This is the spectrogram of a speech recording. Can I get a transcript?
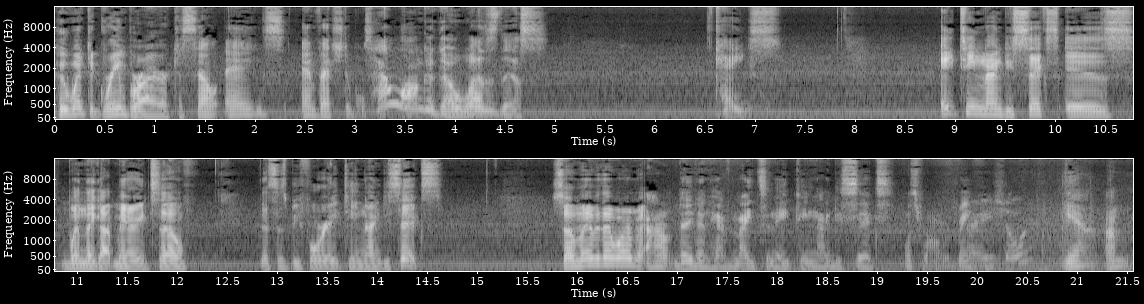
who went to Greenbrier to sell eggs and vegetables. How long ago was this case? 1896 is when they got married, so this is before 1896. So maybe they were. I don't. They didn't have knights in 1896. What's wrong with me? Are you sure? Yeah, I'm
